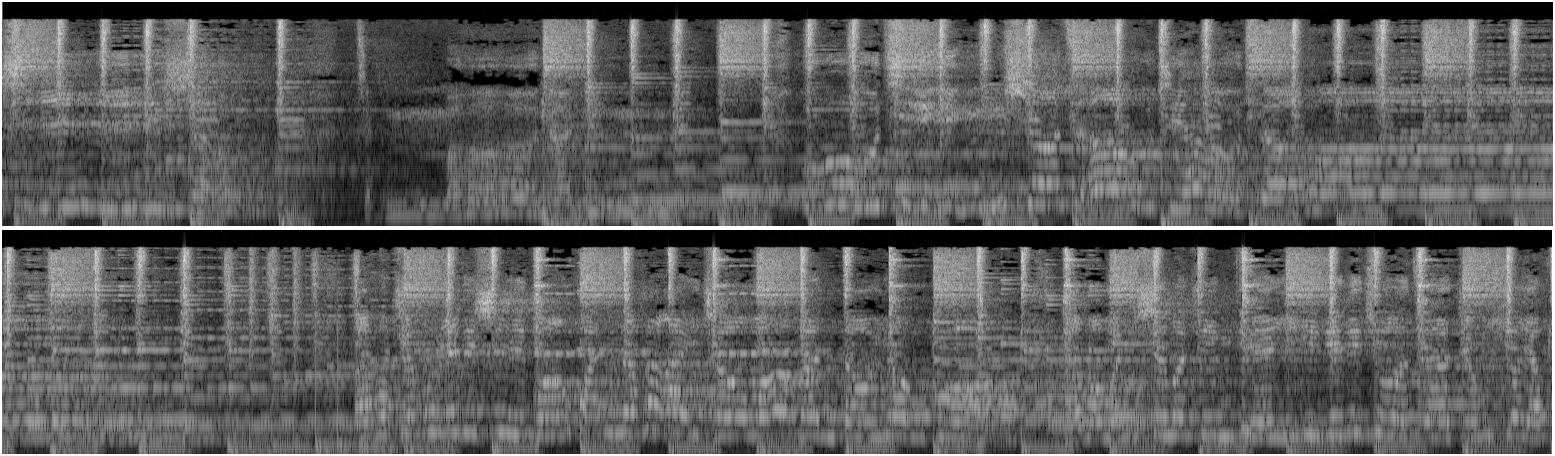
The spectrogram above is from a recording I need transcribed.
执手，怎么能无情说走就走？啊，旧日的时光，欢乐和哀愁我们都有过。啊，为什么今天一点的挫折就说要分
